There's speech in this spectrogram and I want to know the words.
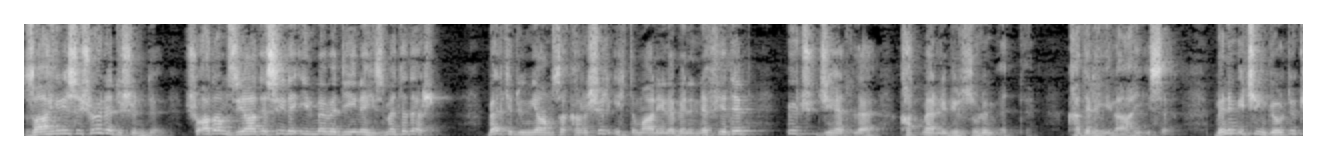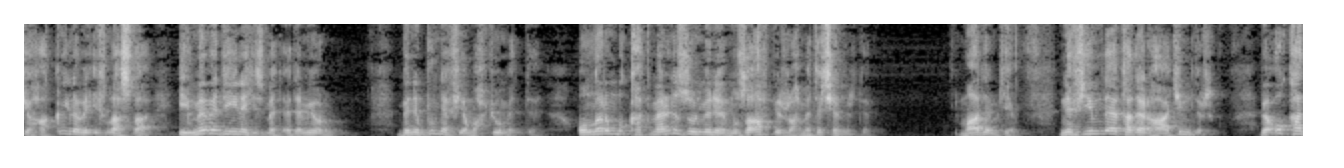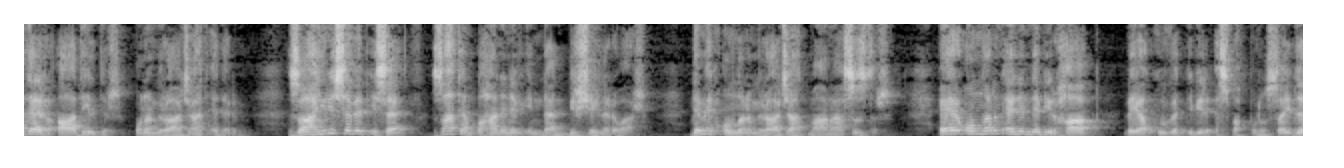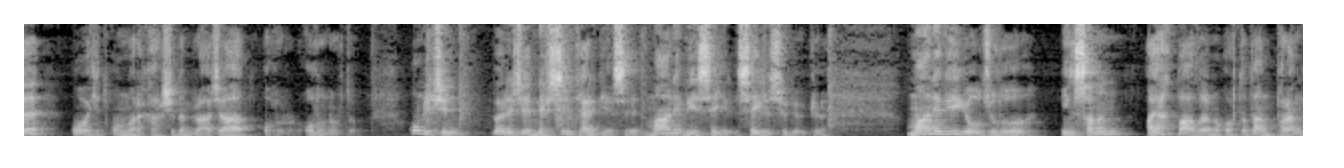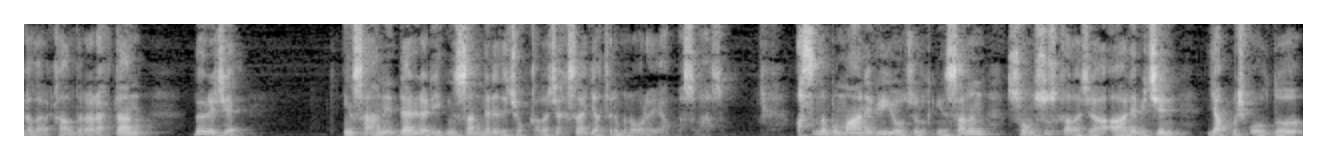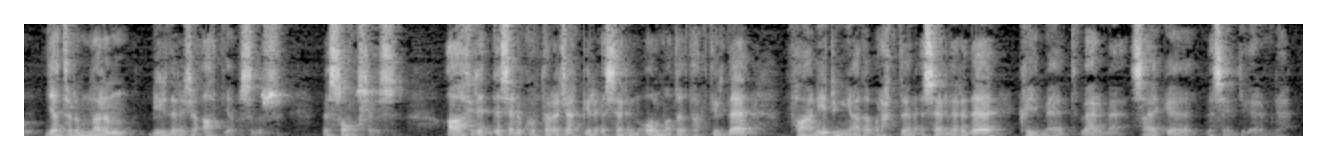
Zahirisi şöyle düşündü. Şu adam ziyadesiyle ilme ve dine hizmet eder. Belki dünyamıza karışır ihtimaliyle beni nefyedip üç cihetle katmerli bir zulüm etti. Kaderi ilahi ise benim için gördü ki hakkıyla ve ihlasla ilme ve dine hizmet edemiyorum. Beni bu nefye mahkum etti. Onların bu katmerli zulmünü muzaaf bir rahmete çevirdi. Madem ki nefimde kader hakimdir ve o kader adildir, ona müracaat ederim. Zahiri sebep ise zaten bahane nevinden bir şeyleri var. Demek onlara müracaat manasızdır. Eğer onların elinde bir hak veya kuvvetli bir esbab bulunsaydı o vakit onlara karşı da müracaat olur, olunurdu. Onun için böylece nefsin terbiyesi, manevi seyir, seyri sülükü, manevi yolculuğu insanın ayak bağlarını ortadan prangaları kaldıraraktan böylece insan hani derler ya insan nerede çok kalacaksa yatırımını oraya yapması lazım. Aslında bu manevi yolculuk insanın sonsuz kalacağı alem için yapmış olduğu yatırımların bir derece altyapısıdır. Ve son söz. Ahirette seni kurtaracak bir eserin olmadığı takdirde fani dünyada bıraktığın eserlere de kıymet verme, saygı ve sevgilerimle.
